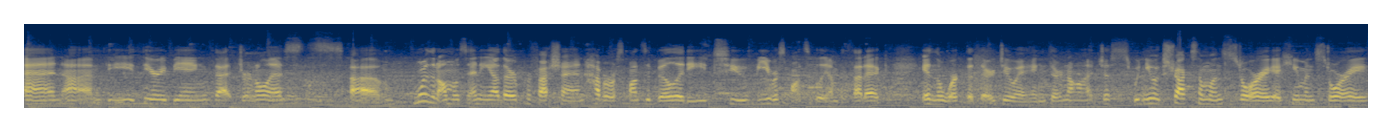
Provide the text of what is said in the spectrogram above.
and um, the theory being that journalists, um, more than almost any other profession, have a responsibility to be responsibly empathetic in the work that they're doing. They're not just, when you extract someone's story, a human story,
